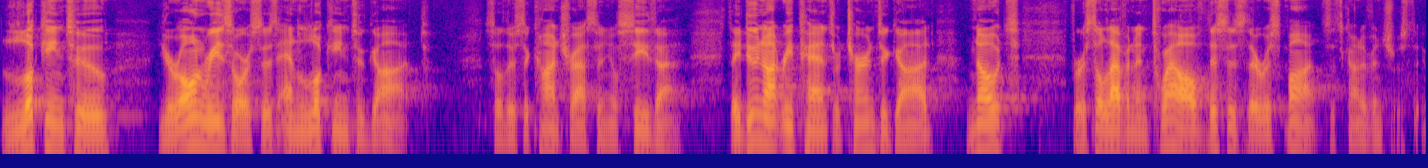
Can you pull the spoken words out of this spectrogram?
looking to your own resources and looking to God. So there's a contrast, and you'll see that. They do not repent or turn to God. Note verse 11 and 12, this is their response. It's kind of interesting.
